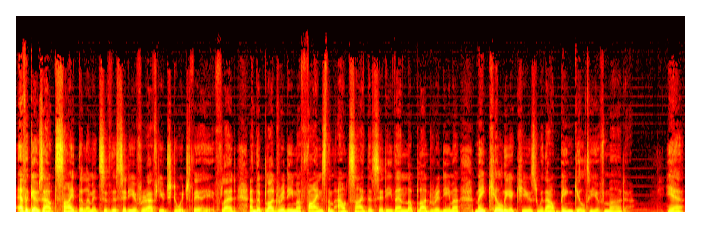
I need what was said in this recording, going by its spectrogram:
ever goes outside the limits of the city of refuge to which they fled, and the blood redeemer finds them outside the city, then the blood redeemer may kill the accused without being guilty of murder. Here,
